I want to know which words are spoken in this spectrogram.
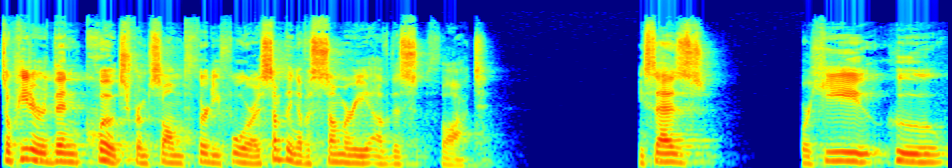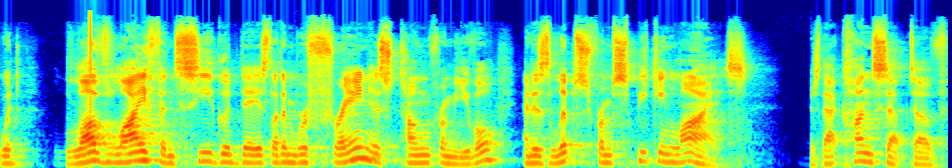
So Peter then quotes from Psalm 34 as something of a summary of this thought. He says, For he who would love life and see good days, let him refrain his tongue from evil and his lips from speaking lies. There's that concept of,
